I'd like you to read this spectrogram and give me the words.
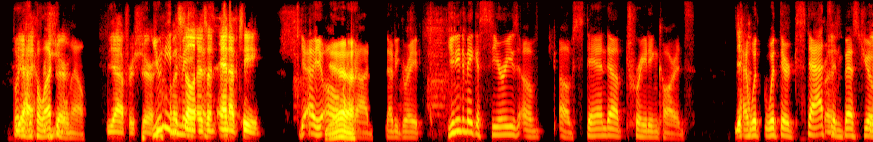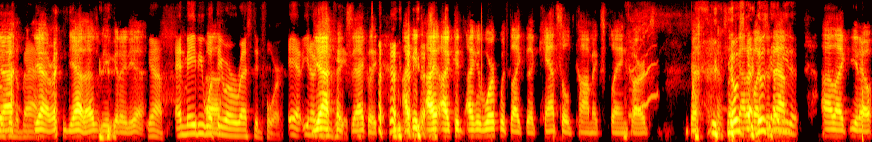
Look, Yeah, it's a collectible sure. now. yeah, for sure. You need I'm to sell make it as a- an NFT. Yeah. Oh yeah, Oh Yeah. my god, that'd be great. You need to make a series of of stand up trading cards, Yeah, and with with their stats Right. and best joke yeah, in the back. yeah, right. Yeah, that would be a good idea. Yeah, and maybe what they Uh, were arrested for. Yeah, you know. yeah, exactly. I could, I, I could, I could work with like the canceled comics playing cards. Like, those got a gu- bunch of gotta be them. the, I like, you know,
